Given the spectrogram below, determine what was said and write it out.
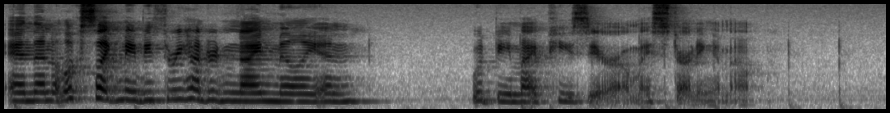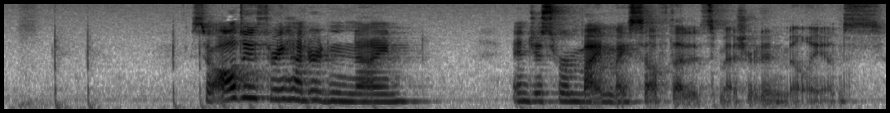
And then it looks like maybe 309 million would be my P0, my starting amount. So I'll do 309 and just remind myself that it's measured in millions.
